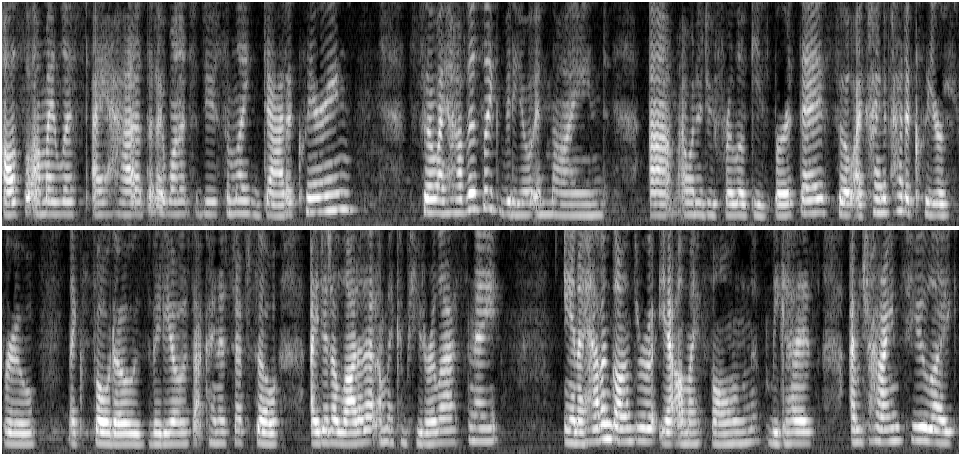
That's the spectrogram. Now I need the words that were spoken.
also on my list I had that I wanted to do some like data clearing. So I have this like video in mind um, I want to do for Loki's birthday. So I kind of had to clear through like photos, videos, that kind of stuff. So I did a lot of that on my computer last night. And I haven't gone through it yet on my phone because I'm trying to like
